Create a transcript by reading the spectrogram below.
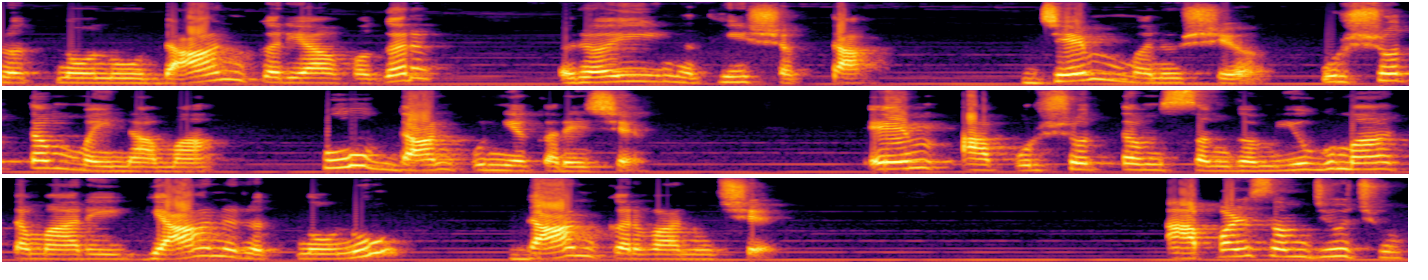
રત્નોનું દાન કર્યા વગર રહી નથી શકતા. જેમ મનુષ્ય પુરુષોત્તમ મહિનામાં ખૂબ દાન પુણ્ય કરે છે, એમ આ પુરુષોત્તમ સંગમ યુગમાં તમારે જ્ઞાન રત્નોનું દાન કરવાનું છે. આ પણ સમજો છું.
